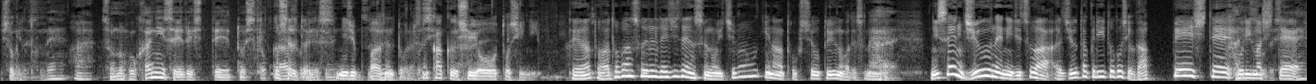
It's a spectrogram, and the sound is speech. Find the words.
首都圏ですね。はい。その他に政令指定都市とか。おっしゃる通りです。20%ぐらいですね。各主要都市に。で、あとアドバンスレジデンスの一番大きな特徴というのがですね、はい、2010年に実は住宅リート同士が合併しておりまして、はいそねはい、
